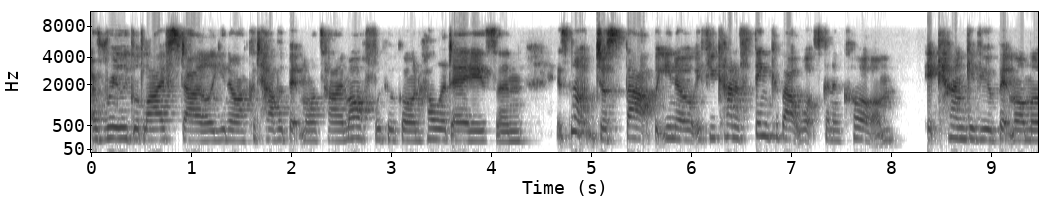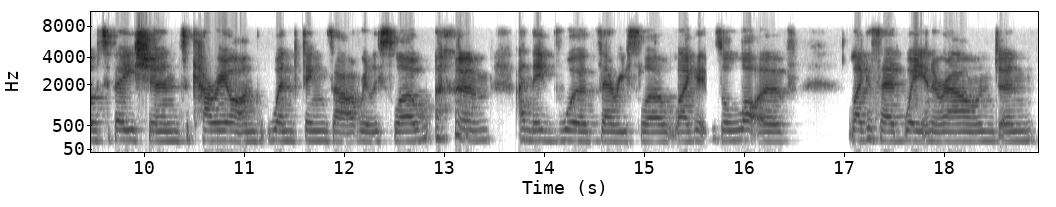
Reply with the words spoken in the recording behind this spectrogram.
a really good lifestyle. You know, I could have a bit more time off. We could go on holidays. And it's not just that, but, you know, if you kind of think about what's going to come, it can give you a bit more motivation to carry on when things are really slow. Um, and they were very slow. Like it was a lot of like I said, waiting around. And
